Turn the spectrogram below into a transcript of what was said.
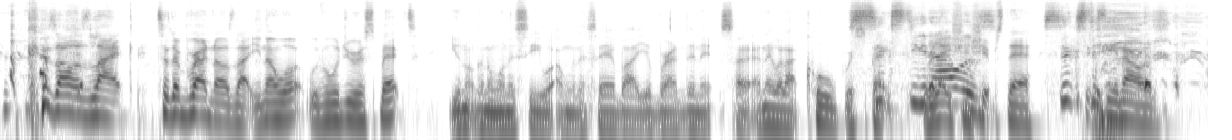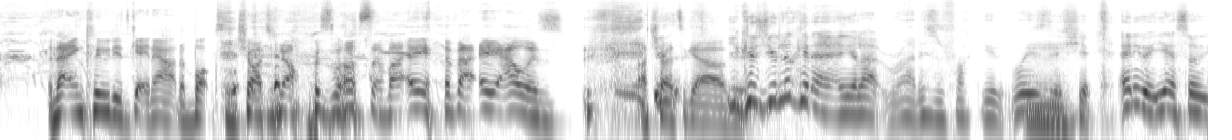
because I was like to the brand, I was like, you know what? With all due respect, you're not gonna want to see what I'm gonna say about your brand in it. So, and they were like, cool, respect, 16 hours. relationships there, 16 16 hours. and that included getting out of the box and charging it up as well. So about eight about eight hours, I tried to get out. Because you're looking at it and you're like, right, this is fucking. What is Mm. this shit? Anyway, yeah. So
